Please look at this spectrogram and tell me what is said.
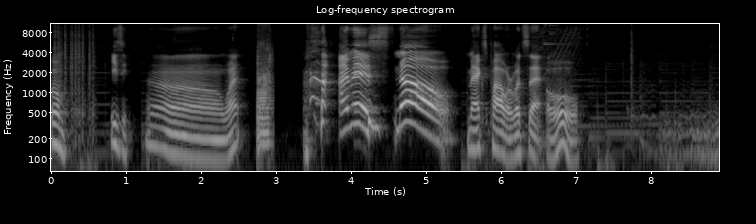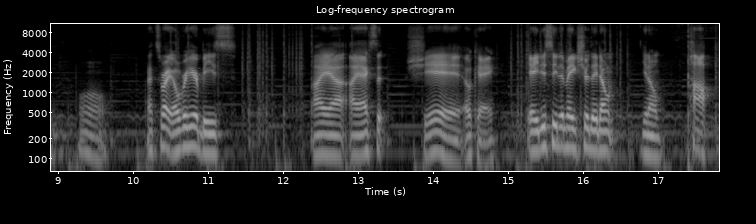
Boom, easy. Oh, what? I missed, no! Max power, what's that? Oh. Oh, that's right, over here, bees. I, uh, I exit, shit, okay. Yeah, you just need to make sure they don't, you know, pop.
